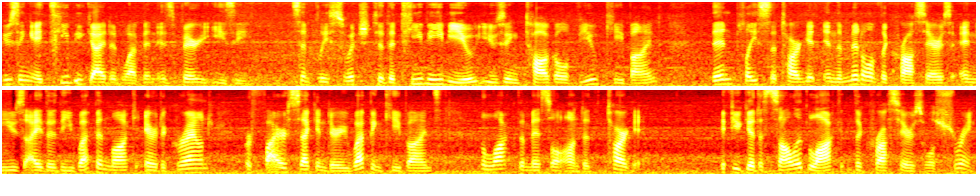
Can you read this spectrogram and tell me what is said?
Using a TV-guided weapon is very easy. Simply switch to the TV view using toggle view keybind, then place the target in the middle of the crosshairs and use either the weapon lock air to ground or fire secondary weapon keybinds to lock the missile onto the target. If you get a solid lock, the crosshairs will shrink.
